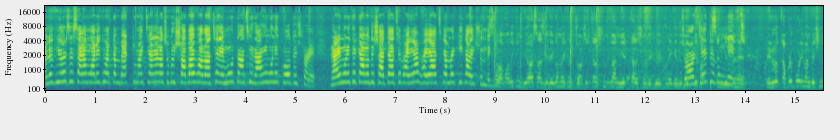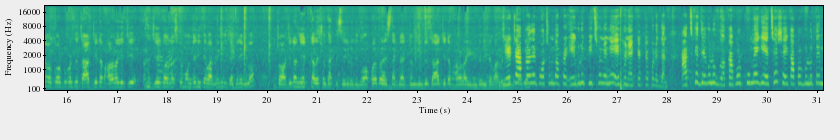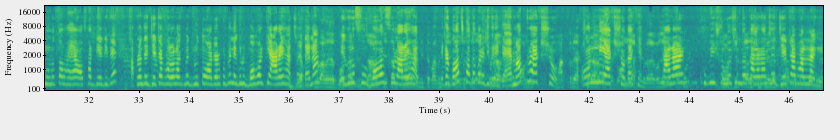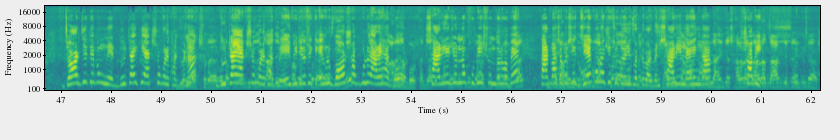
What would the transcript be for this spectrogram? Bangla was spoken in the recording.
হ্যালো ভিউয়ার্স আসসালামু আলাইকুম welcome back to my channel আশা করি সবাই ভালো আছেন। এই মুহূর্তে আছি রাহিমণি ক্লথ স্টোরে। রাহিমণি থেকে আমাদের সাথে আছে ভাইয়া। ভাইয়া আজকে আমরা কি কালেকশন দেখব? আসসালামু আলাইকুম ভিউয়ার্স আজকে দেখব আমরা এখানে জর্জেট কালেকশন দেখব আর নেট কালেকশন দেখব। এখানে কিন্তু জর্জেট এবং নেট। হ্যাঁ, এগুলো কাপড়ের পরিমাণ বেশি না অল্প অল্প করতে যার যেটা ভালো লাগে যে যে কয় করে মন চায় নিতে পারবেন। কিন্তু দেখেন এগুলো জর্জেট নেট কালেকশন থাকতেছে এগুলো কিন্তু অফার প্রাইস থাকবে একদম কিন্তু যার যেটা ভালো লাগে কিন্তু নিতে পারবেন যেটা আপনাদের পছন্দ আপনার এগুলো পিছনে নিয়ে এখানে একটা একটা করে দেন। আজকে যেগুলো কাপড় কমে গিয়েছে সেই কাপড়গুলোতে মূলত ভাইয়া অফার দিয়ে দিবে। আপনাদের যেটা ভালো লাগবে দ্রুত অর্ডার করবেন। এগুলো বহর কি আড়াই হাত ভাই তাই না? এগুলো। বহর ফুল আড়াই হাত। এটা গজ কত করে দিবেন এটা? মাত্র একশো। অনলি একশো দেখেন। 100 টাকা করে কালার খুবই সুন্দর সুন্দর কালার আছে যেটা ভালো লাগে। জর্জেট এবং নেট দুইটাই কি একশো করে থাকবে না? দুটোই 100 টাকা করে দুটাই একশো করে থাকবে। এই ভিডিও থেকে এগুলো বর সবগুলো আড়াই হাত বর বহর শাড়ির জন্য খুবই সুন্দর হবে। তার পাশাপাশি যে কোনো কিছু তৈরি করতে পারবেন শাড়ি, লেহেঙ্গা সবই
